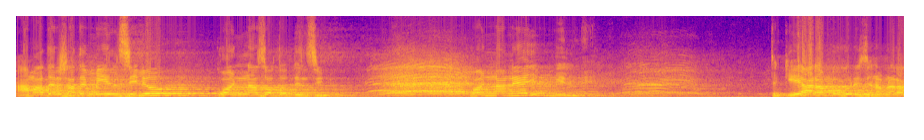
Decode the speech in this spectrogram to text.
আমাদের সাথে মিল ছিল, কন্যা যতদিন ছিল। কন্যা নেই, মিল নেই। তো কি আরম্ভ করেছেন আপনারা?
